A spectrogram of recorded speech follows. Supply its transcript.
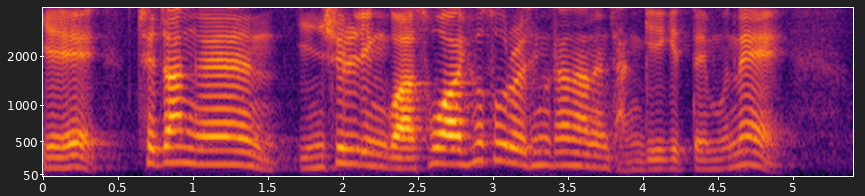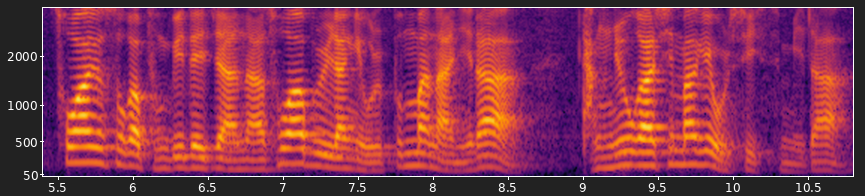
예, 췌장은 인슐린과 소화 효소를 생산하는 장기이기 때문에 소화 효소가 분비되지 않아 소화 불량이 올 뿐만 아니라 당뇨가 심하게 올 수 있습니다.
